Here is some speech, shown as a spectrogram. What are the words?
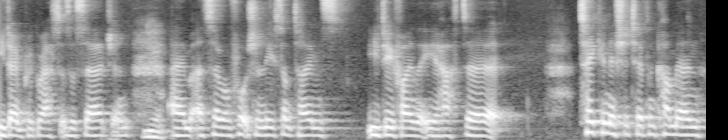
you don't progress as a surgeon. Um, and so unfortunately, sometimes you do find that you have to take initiative and come in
